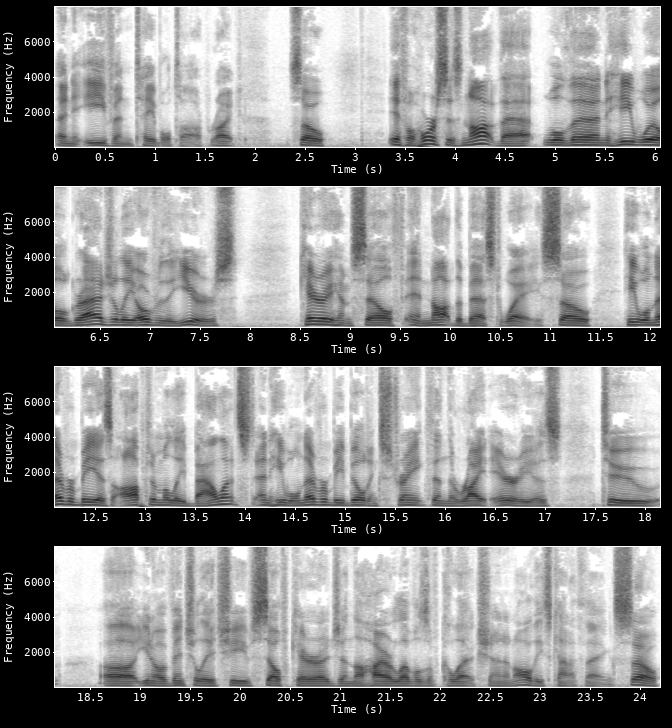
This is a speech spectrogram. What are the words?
an even tabletop, right? So, if a horse is not that, well, then he will gradually over the years carry himself in not the best way. So, he will never be as optimally balanced and he will never be building strength in the right areas to uh, you know eventually achieve self carriage and the higher levels of collection and all these kind of things. So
